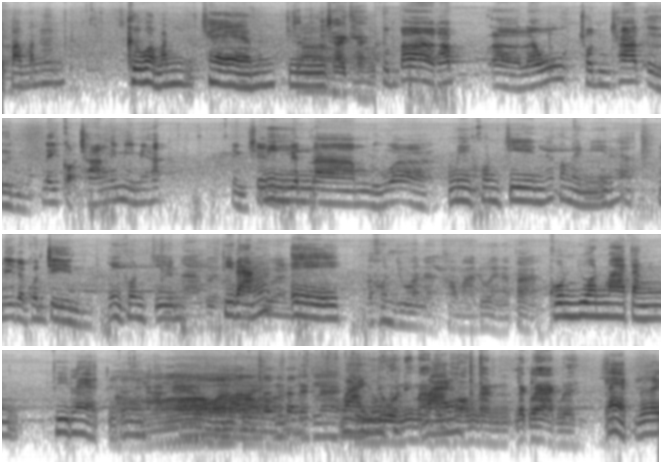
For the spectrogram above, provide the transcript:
พอะมัน คือว่ามันแช่มันจืดแช่แข็ง คุณป้าครับเอ่อแล้วชนชาติอื่นในเกาะช้างนี่มีไหมฮะ อย่างเช่นมี เวียดนามหรือว่ามีคนจีนแล้วก็ไม่มีแล้ว มีแต่คนจีน มีคนจีนทีหลังเอๆแล้วคนยวนอะเข้ามาด้วยนะป้าคนยวนมาตั้ง ที่แรกเลย อ๋อแรกมาอยู่โยนนี่มา พร้อมๆกันแรก ๆเลย แรกเลย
